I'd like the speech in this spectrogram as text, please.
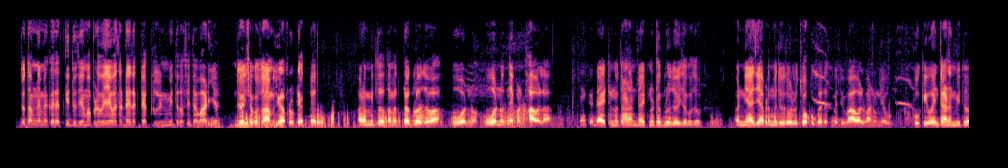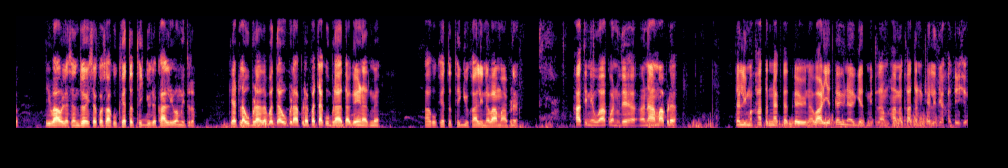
તો તમને મેં ઘરે જ કીધું તેમ આપણે આવ્યા હતા ડાયરેક્ટ ટ્રેક્ટર લઈને. મિત્રો સીધા વાળીએ જોઈ શકો છો આમ રહ્યું આપણું ટ્રેક્ટર અને મિત્રો તમે ઢગલો જોવા કુંવરનો. કુંવરનો જ નહીં પણ ખાવેલા. શું કે ડાયટનો ધાણા ડાયટનો ઢગલો જોઈ શકો છો. અને આજે આપણે મજૂર ઓલું ચોખ્ખું કરે છે બધું વાવલવાનું ને એવું. ફૂકી હોય ને ધાણા મિત્રો. એ વાવલે છે અને જોઈ શકો છો આખું ખેતર થઈ ગયું છે ખાલી હો મિત્રો. કેટલા ઉબડા હતા, બધા ઉબડા આપણે પચાક ઉબડા હતા ગયણા જ મેં. આખું ખેતર થઈ ગયું ખાલી ને વામાં આપણે હાથીને એવું હાંકવાનું દેહ અને આમ આપણે તલીમાં ખાતર નાખતા જ કહ્યું ને વાડીએ જ કહ્યું આવી ગયા મિત્ર, આમ સામે ખાતરની થેલી દેખાતી છે.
